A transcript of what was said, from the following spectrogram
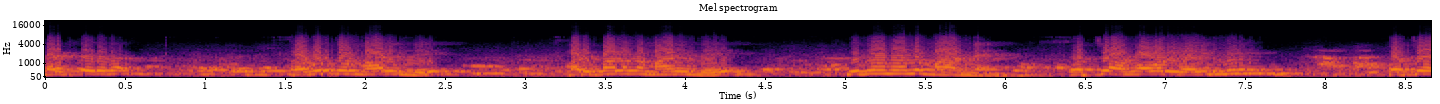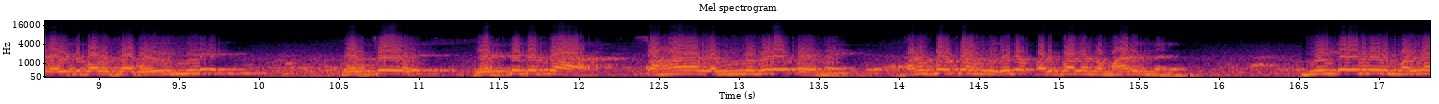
కరెక్టే కదా? ప్రభుత్వం మారింది పరిపాలన మారింది విధానాలు మారినాయి. వచ్చే అమ్మఒడి పోయింది వచ్చే రైతు భరోసా పోయింది వచ్చే వ్యక్తిగత సహాయాలన్నీ కూడా పోయినాయి. కనపడుతూ ఉంది కదా పరిపాలన మారిందని. మీకే మీరు మళ్ళా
